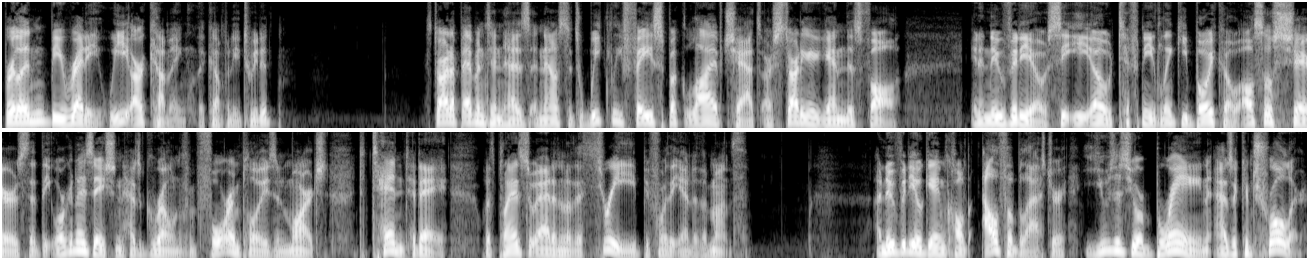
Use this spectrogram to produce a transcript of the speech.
Berlin, be ready. We are coming, the company tweeted. Startup Edmonton has announced its weekly Facebook Live chats are starting again this fall. In a new video, CEO Tiffany Linke-Boyko also shares that the organization has grown from four employees in March to 10 today, with plans to add another three before the end of the month. A new video game called Alpha Blaster uses your brain as a controller.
